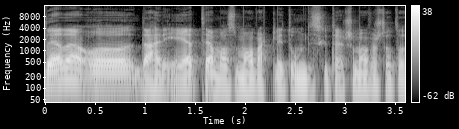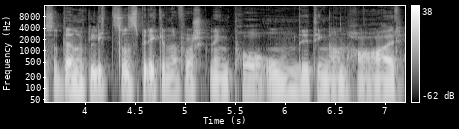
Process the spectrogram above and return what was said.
det er det, og det her er et tema som har vært litt omdiskutert, som jeg har forstått. Altså, det er nok litt sånn sprikende forskning på om de tingene har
